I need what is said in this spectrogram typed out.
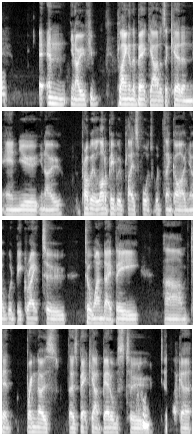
mm-hmm. and you know, if you're playing in the backyard as a kid and and you you know probably a lot of people who play sports would think, oh, you know, would be great to to one day be um, to bring those those backyard battles to to like a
